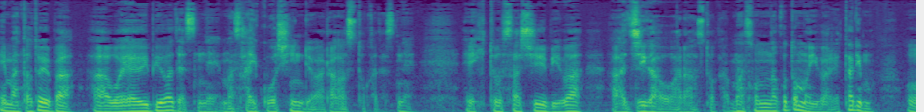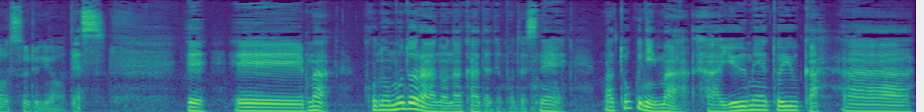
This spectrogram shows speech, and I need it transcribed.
えまあ、例えば親指はですね、まあ、最高真理を表すとかですね、え、人差し指は自我を表すとか、まあ、そんなことも言われたりもするようです。で、えー、まあこのムドラーの中ででもですね、まあ、特にまあ有名というかあ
